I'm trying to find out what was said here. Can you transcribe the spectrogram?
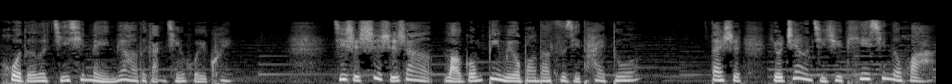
获得了极其美妙的感情回馈。即使事实上老公并没有帮到自己太多，但是有这样几句贴心的话，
